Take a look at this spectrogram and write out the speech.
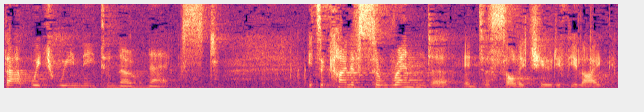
that which we need to know next. It's a kind of surrender into solitude, if you like,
